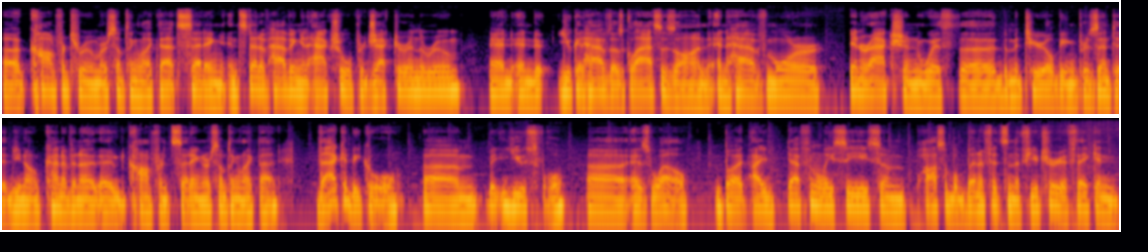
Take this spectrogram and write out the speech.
a conference room or something like that setting, instead of having an actual projector in the room, and and you could have those glasses on and have more interaction with the the material being presented. You know, kind of in a, a conference setting or something like that. That could be cool, um, but useful uh, as well. But I definitely see some possible benefits in the future if they can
